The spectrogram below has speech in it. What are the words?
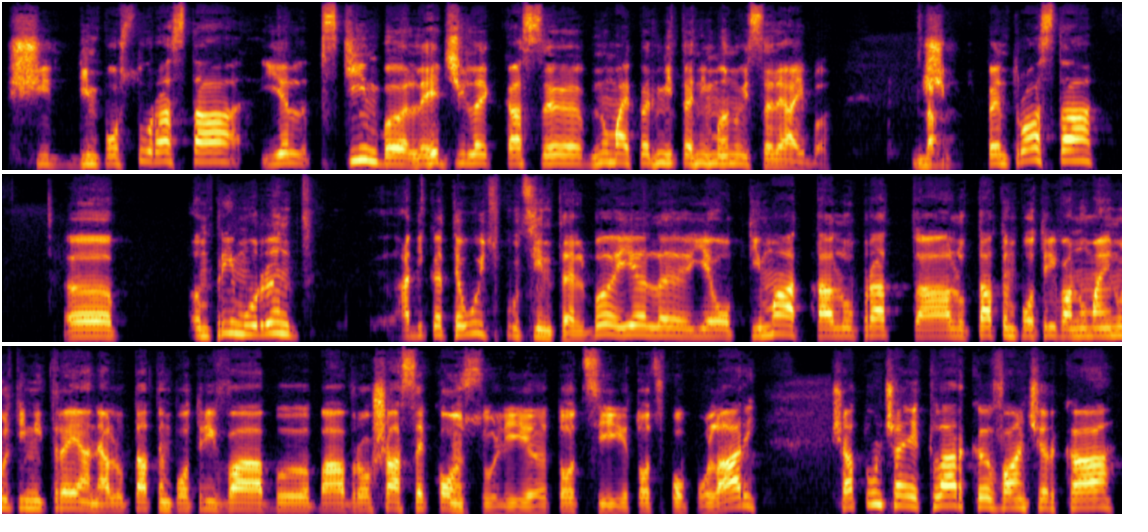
și din postura asta el schimbă legile ca să nu mai permită nimănui să le aibă. Da. Și pentru asta, uh, în primul rând, adică te uiți puțin el. Bă, el e optimat, a luptat, a luptat împotriva, numai în ultimii trei ani, a luptat împotriva a vreo șase consuli, uh, toți, toți populari, și atunci e clar că va încerca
